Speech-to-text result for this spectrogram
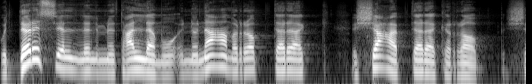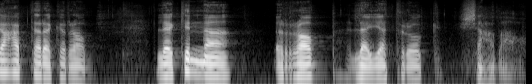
والدرس اللي بنتعلمه إنه نعم الرب ترك الشعب ترك الرب الشعب ترك الرب لكن الرب لا يترك شعبه.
